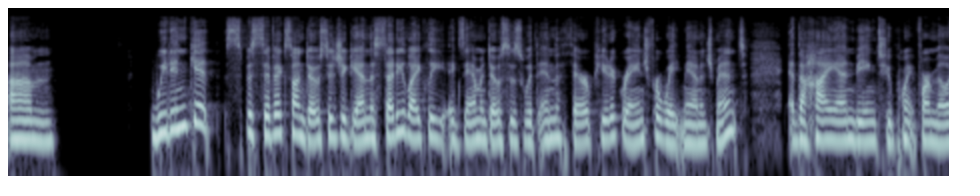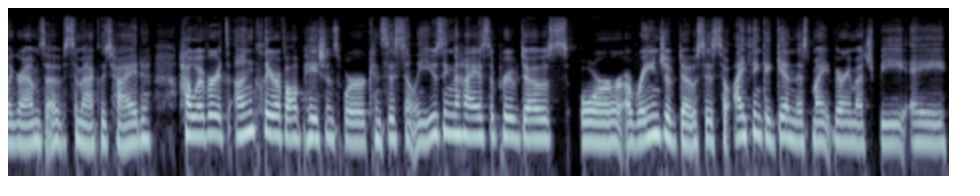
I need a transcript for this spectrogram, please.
Um, we didn't get specifics on dosage again. The study likely examined doses within the therapeutic range for weight management, the high end being 2.4 milligrams of semaglutide. However, it's unclear if all patients were consistently using the highest approved dose or a range of doses. So I think, again, this might very much be a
